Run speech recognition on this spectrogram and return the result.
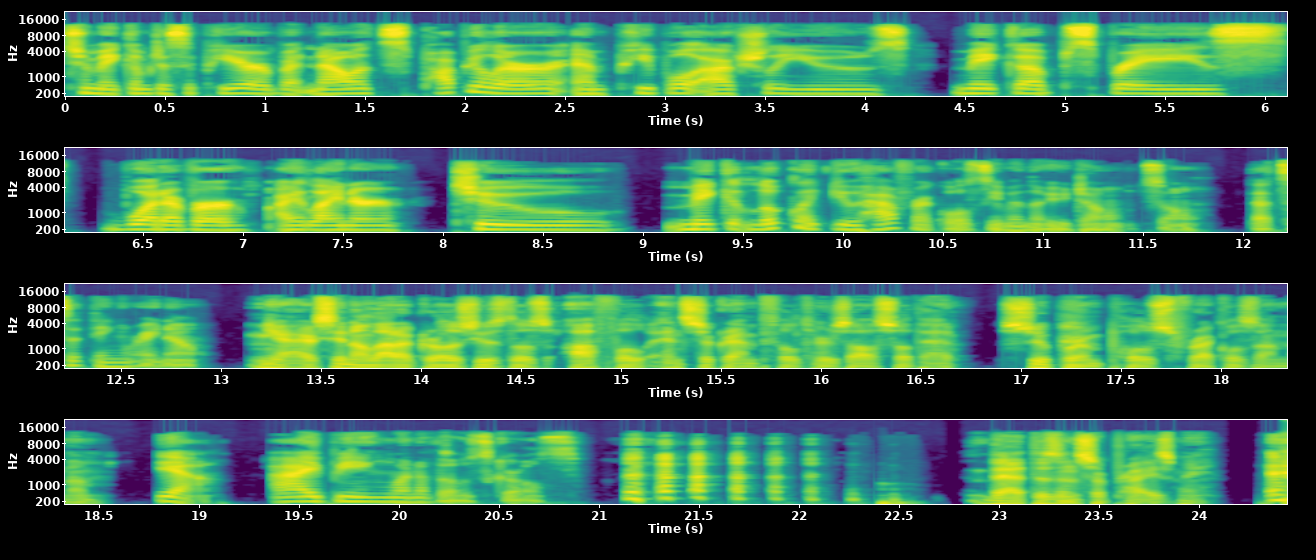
to make them disappear, but now it's popular and people actually use makeup sprays, whatever, eyeliner to make it look like you have freckles even though you don't. So, that's a thing right now. Yeah, I've seen a lot of girls use those awful Instagram filters also that superimpose freckles on them. Yeah. I being one of those girls. That doesn't surprise me.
